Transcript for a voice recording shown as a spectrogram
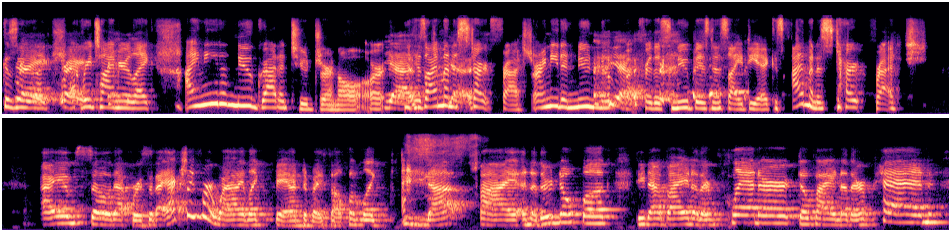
Because right, like right. every time you're like, I need a new gratitude journal or yes, because I'm going to yes. start fresh or I need a new notebook yes. For this new business idea because I'm going to start fresh. I am so that person. I actually, for a while, I like banned myself. I'm like, do not buy another notebook. Do not buy another planner. Don't buy another pen.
